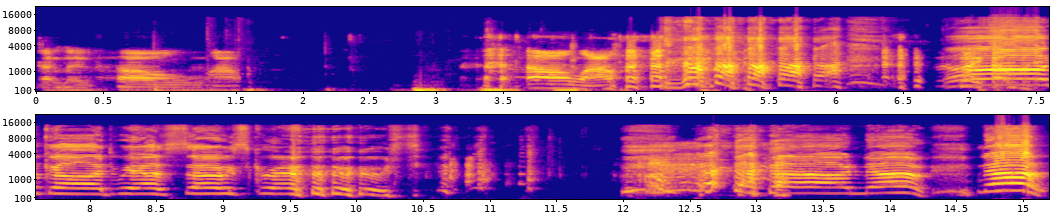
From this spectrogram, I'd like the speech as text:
Don't move. Oh wow. Oh wow. oh god, we are so screwed. oh no, no.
